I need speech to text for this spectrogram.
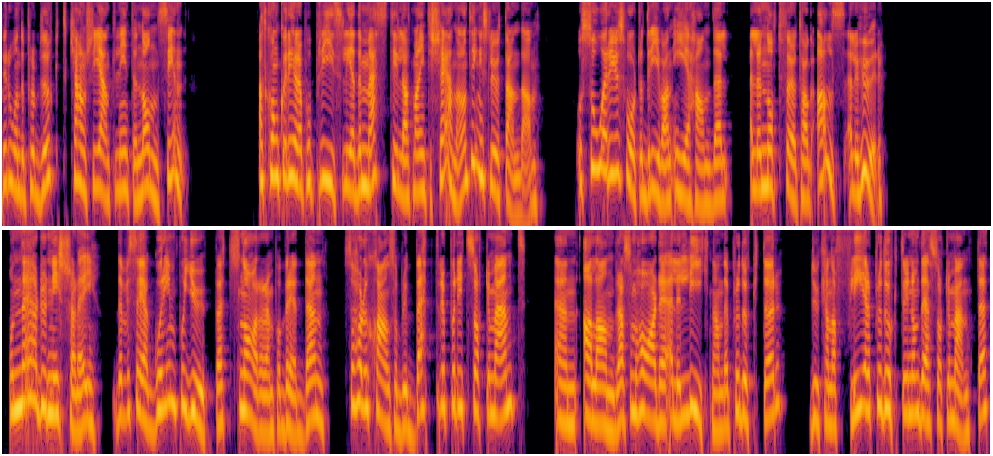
beroende på produkt kanske egentligen inte någonsin. Att konkurrera på pris leder mest till att man inte tjänar någonting i slutändan. Och så är det ju svårt att driva en e-handel eller något företag alls, eller hur? Och när du nischar dig, det vill säga går in på djupet snarare än på bredden, så har du chans att bli bättre på ditt sortiment än alla andra som har det eller liknande produkter. Du kan ha fler produkter inom det sortimentet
